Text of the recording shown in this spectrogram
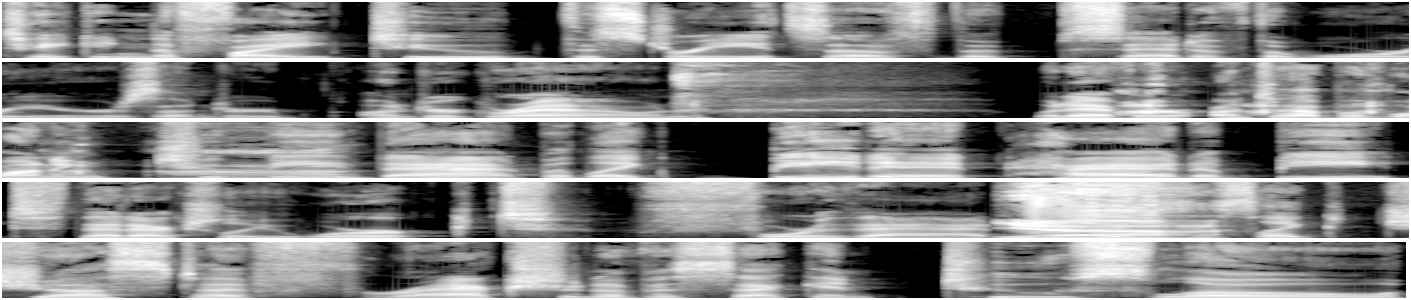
taking the fight to the streets of the set of the warriors under underground whatever on top of wanting to be that but like beat it had a beat that actually worked for that. Yeah. this is like just a fraction of a second too slow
